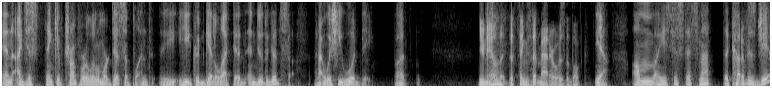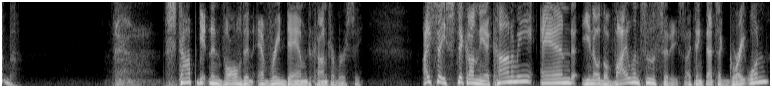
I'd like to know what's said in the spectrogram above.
And I just think if Trump were a little more disciplined, he, he could get elected and do the good stuff. And I wish he would be. But You nailed it. The things that matter was the book. yeah, um, he's just that's not the cut of his jib. Stop getting involved in every damned controversy. I say stick on the economy and, you know, the violence in the cities. I think that's a great one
